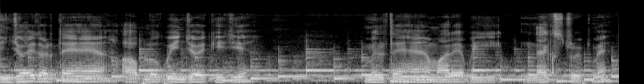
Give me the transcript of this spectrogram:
इन्जॉय करते हैं। आप लोग भी इन्जॉय कीजिए। मिलते हैं हमारे अभी नेक्स्ट ट्रिप में।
